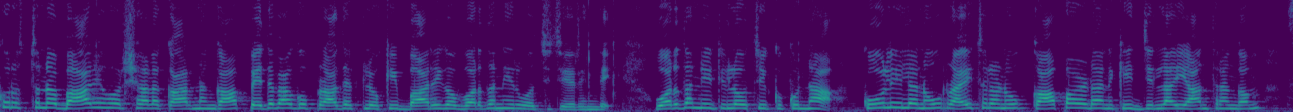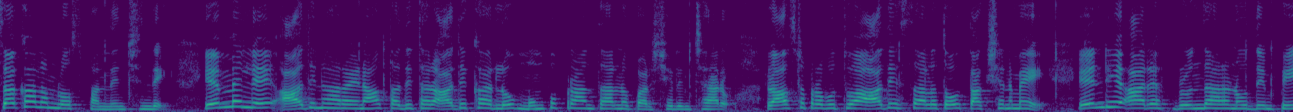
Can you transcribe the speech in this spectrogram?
కురుస్తున్న భారీ వర్షాల కారణంగా పెదవాగు ప్రాజెక్టులోకి భారీగా వరద నీరు వచ్చి చేరింది. వరద నీటిలో చిక్కుకున్న కూలీలను రైతులను కాపాడడానికి జిల్లా యాంత్రాంగం సకాలంలో స్పందించింది. ఎమ్మెల్యే ఆదినారాయణ తదితర అధికారులు ముంపు ప్రాంతాలను పరిశీలించారు. రాష్ట్ర ప్రభుత్వ ఆదేశాలతో తక్షణమే ఎన్డీఆర్ఎఫ్ బృందాలను దింపి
